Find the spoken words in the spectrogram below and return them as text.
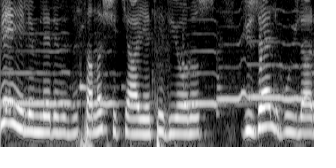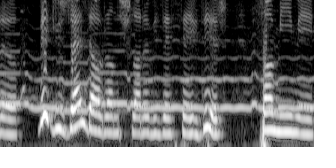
ve eğilimlerimizi sana şikayet ediyoruz. Güzel huyları ve güzel davranışları bize sevdir. Samimi,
